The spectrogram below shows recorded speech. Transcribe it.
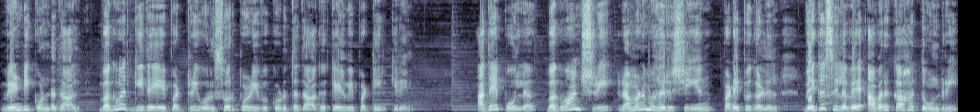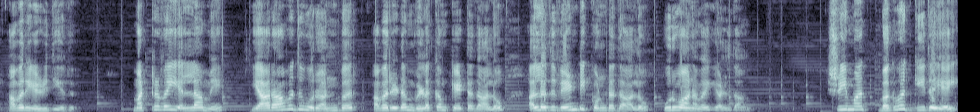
வேண்டிக் கொண்டதால் பகவத்கீதையை பற்றி ஒரு சொற்பொழிவு கொடுத்ததாக கேள்விப்பட்டிருக்கிறேன். அதேபோல பகவான் ஸ்ரீ ரமண மகரிஷியின் படைப்புகளில் வெகு சிலவே அவருக்காக தோன்றி அவர் எழுதியது. மற்றவை எல்லாமே யாராவது ஒரு அன்பர் அவரிடம் விளக்கம் கேட்டதாலோ அல்லது வேண்டிக் கொண்டதாலோ உருவானவைகள்தான். ஸ்ரீமத் பகவத்கீதையை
